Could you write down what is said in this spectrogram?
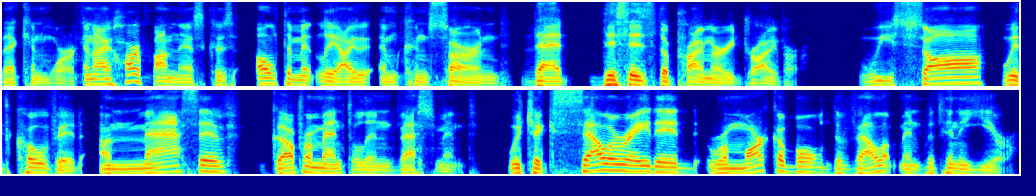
that can work. And I harp on this because ultimately I am concerned that this is the primary driver. We saw with COVID a massive governmental investment, which accelerated remarkable development within a year.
